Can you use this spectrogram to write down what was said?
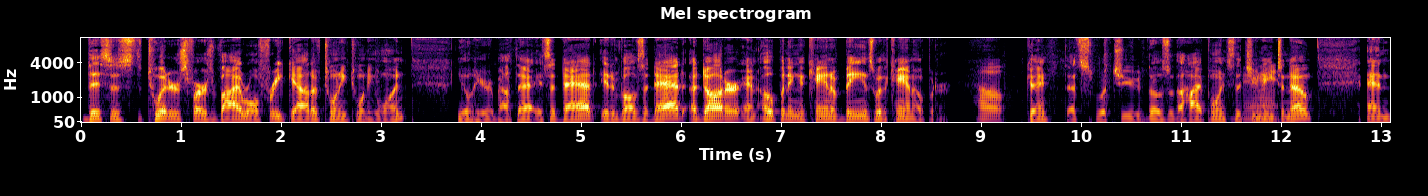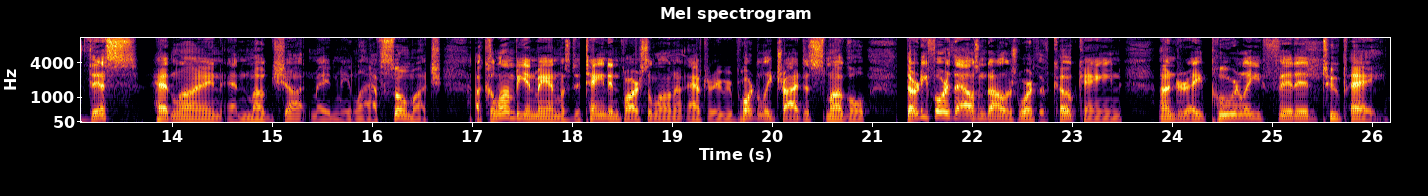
This is Twitter's first viral freak out of 2021. You'll hear about that. It's a dad, it involves a dad, a daughter, and opening a can of beans with a can opener. Oh, Okay, that's what you. Those are the high points that you All need to know. And this headline and mugshot made me laugh so much. A Colombian man was detained in Barcelona after he reportedly tried to smuggle thirty-four thousand dollars worth of cocaine under a poorly fitted toupee.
